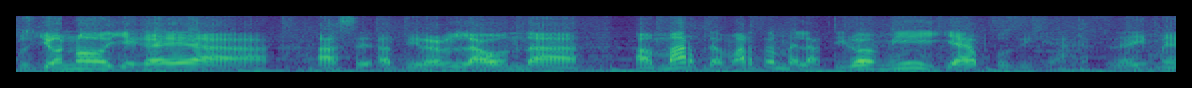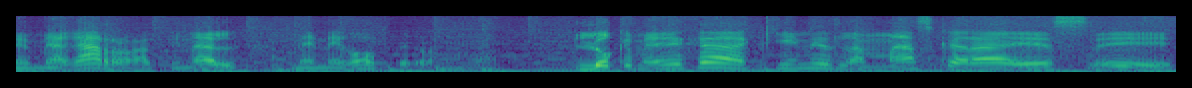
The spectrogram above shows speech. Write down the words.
pues yo no llegué a, a, tirarle la onda a Marta, Marta me la tiró a mí y ya pues dije, pues ahí me, agarro, al final me negó, pero no. Lo que me deja quién es la máscara es eh,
